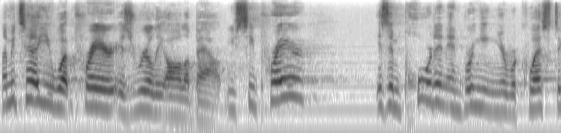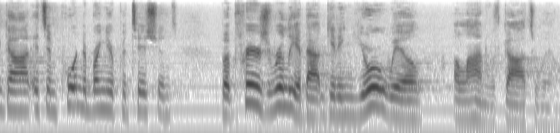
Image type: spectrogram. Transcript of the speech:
Let me tell you what prayer is really all about. You see, prayer is important in bringing your requests to God, it's important to bring your petitions, but prayer is really about getting your will aligned with God's will.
